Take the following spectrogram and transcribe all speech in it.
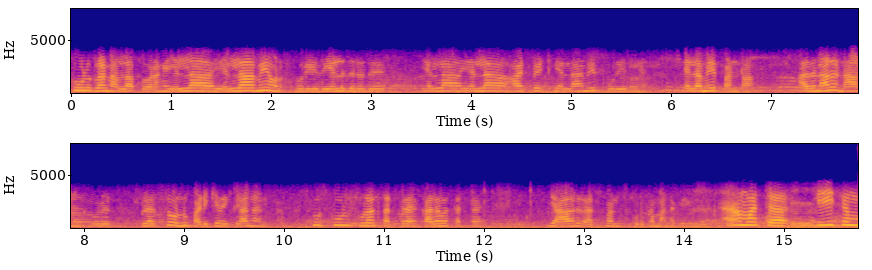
ஸ்கூலுக்குலாம் நல்லா போகிறாங்க எல்லா எல்லாமே அவனுக்கு புரியுது. எழுதுறது எல்லா எல்லா ஆட்பேட்டுக்கு எல்லாமே புரியுதுங்க. எல்லாமே பண்ணுறான் அதனால நான் ஒரு ப்ளஸ் ஒன்று படிக்க வைக்கலாம்னு நினைக்கிறேன். ஸ்கூல் ஸ்கூலுக்குள்ளே தட்டுறேன் கதவை தட்டுறேன் யாரும் ரெஸ்பான்ஸ் கொடுக்க மாட்டேங்கிறாங்க ஆமாம் சார் டீச்சர்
